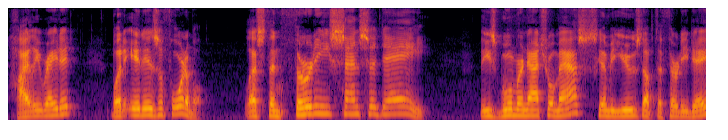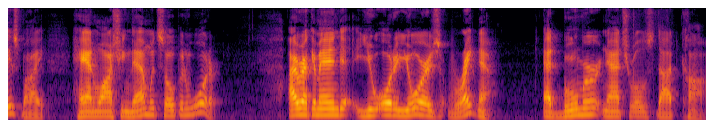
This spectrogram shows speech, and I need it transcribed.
highly rated, but it is affordable, less than 30 cents a day. These Boomer Natural masks can be used up to 30 days by hand washing them with soap and water. I recommend you order yours right now at boomernaturals.com.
